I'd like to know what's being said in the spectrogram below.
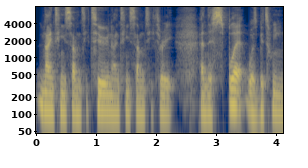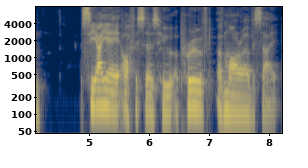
1972, 1973. And this split was between CIA officers who approved of more oversight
